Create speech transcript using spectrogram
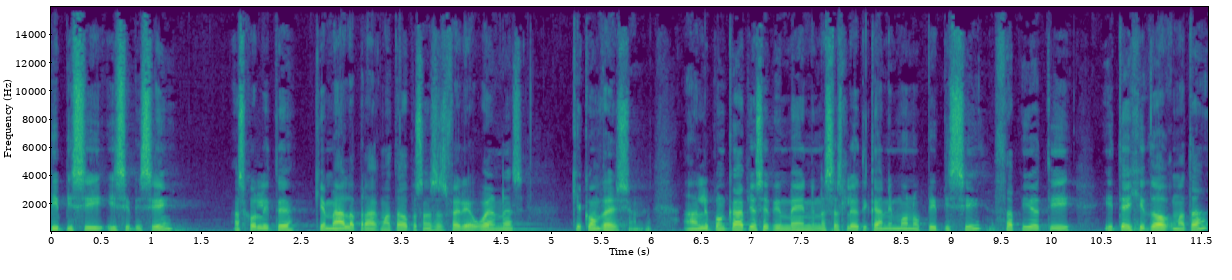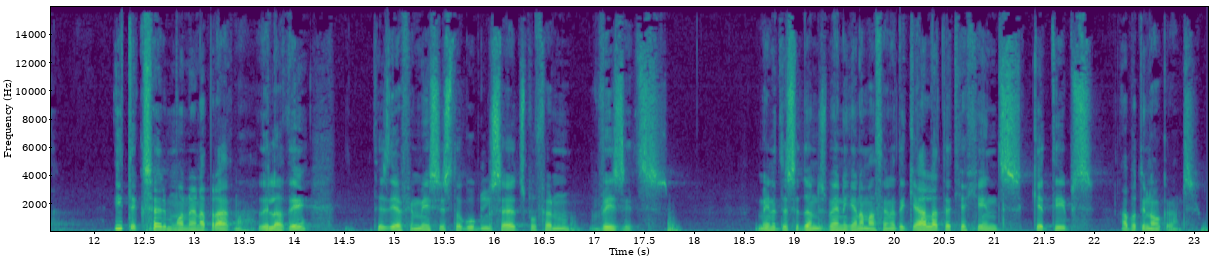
PPC ή CPC, ασχολείται και με άλλα πράγματα όπως να σας φέρει awareness και conversion. Αν λοιπόν κάποιος επιμένει να σας λέει ότι κάνει μόνο PPC, θα πει ότι είτε έχει δόγματα, είτε ξέρει μόνο ένα πράγμα, δηλαδή τις διαφημίσεις στο Google Search που φέρνουν visits. Μείνετε συντονισμένοι για να μαθαίνετε και άλλα τέτοια hints και tips από την Okrans.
